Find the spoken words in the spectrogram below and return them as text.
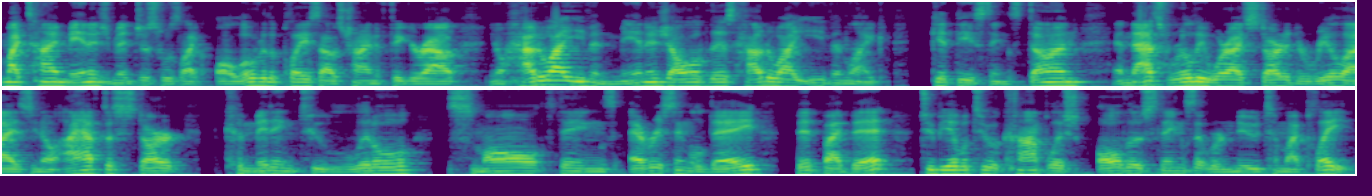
my time management just was like all over the place i was trying to figure out you know how do i even manage all of this how do i even like get these things done. And that's really where I started to realize, you know, I have to start committing to little small things every single day, bit by bit, to be able to accomplish all those things that were new to my plate.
